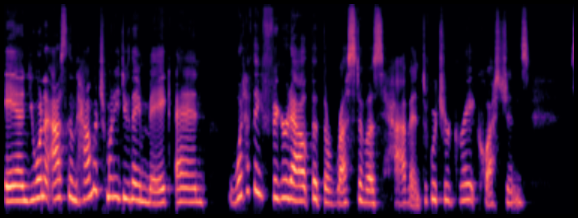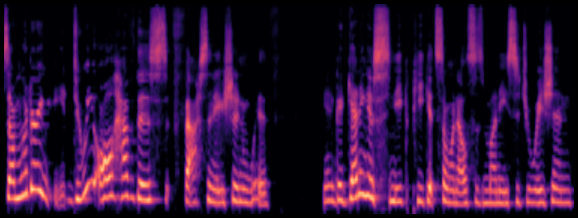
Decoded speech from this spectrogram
and you want to ask them how much money do they make and what have they figured out that the rest of us haven't, which are great questions. So I'm wondering, do we all have this fascination with getting a sneak peek at someone else's money situation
